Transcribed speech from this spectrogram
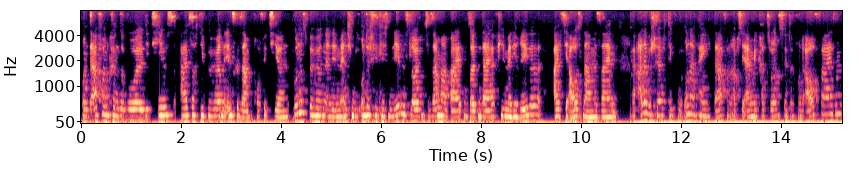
Und davon können sowohl die Teams als auch die Behörden insgesamt profitieren. Bundesbehörden, in denen Menschen mit unterschiedlichen Lebensläufen zusammenarbeiten, sollten daher vielmehr die Regel als die Ausnahme sein für alle Beschäftigten, unabhängig davon, ob sie einen Migrationshintergrund aufweisen.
